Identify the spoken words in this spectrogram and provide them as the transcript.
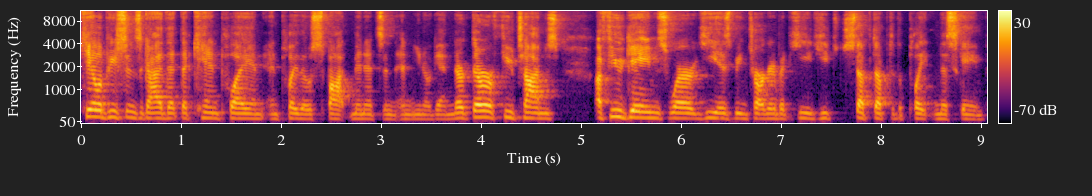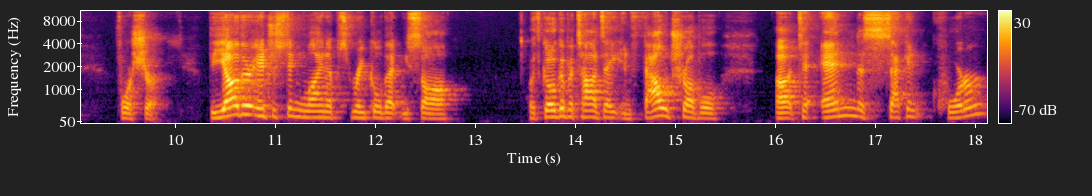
Caleb Houstan's a guy that that can play and, and play those spot minutes. And, and you know, again, there, there are a few times a few games where he is being targeted, but he he stepped up to the plate in this game for sure. The other interesting lineups wrinkle that we saw with Goga Bitadze in foul trouble uh, to end the second quarter.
